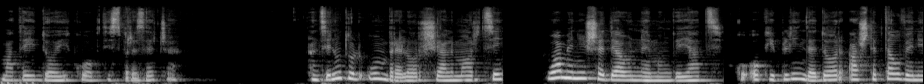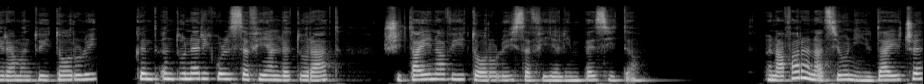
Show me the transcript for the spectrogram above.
Matei 2 cu 18 În ținutul umbrelor și al morții, Oamenii ședeau nemângâiați, cu ochii plini de dor, așteptau venirea Mântuitorului, când întunericul să fie înlăturat și taina viitorului să fie limpezită. În afara națiunii iudaice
